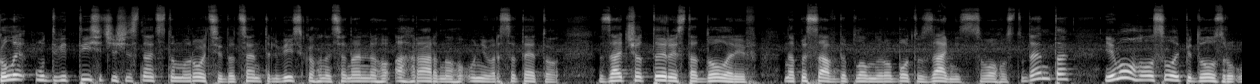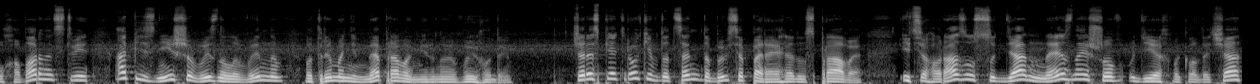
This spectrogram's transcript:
Коли у 2016 році доцент Львівського національного аграрного університету за 400 доларів написав дипломну роботу замість свого студента, йому оголосили підозру у хабарництві, а пізніше визнали винним в отриманні неправомірної вигоди. Через 5 років доцент добився перегляду справи, і цього разу суддя не знайшов у діях викладача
